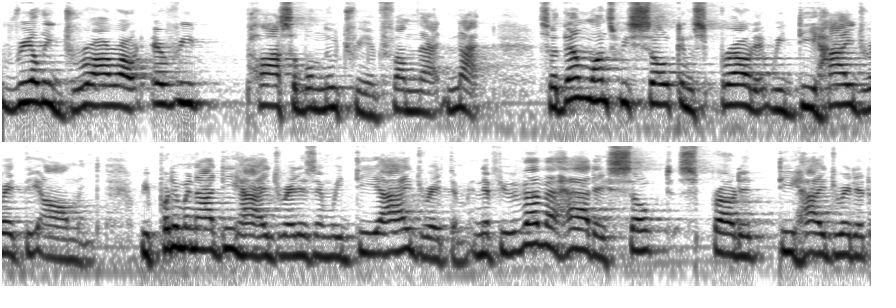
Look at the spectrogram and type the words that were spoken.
really draw out every possible nutrient from that nut. So then once we soak and sprout it, we dehydrate the almond. We put them in our dehydrators and we dehydrate them. And if you've ever had a soaked, sprouted, dehydrated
